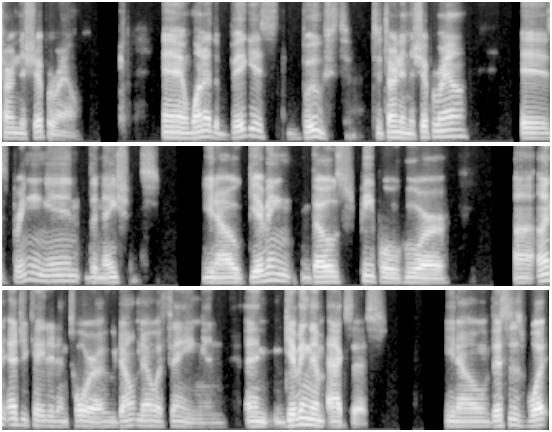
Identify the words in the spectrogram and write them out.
turn the ship around. And one of the biggest boosts to turning the ship around is bringing in the nations you know giving those people who are uh, uneducated in torah who don't know a thing and and giving them access. You know this is what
